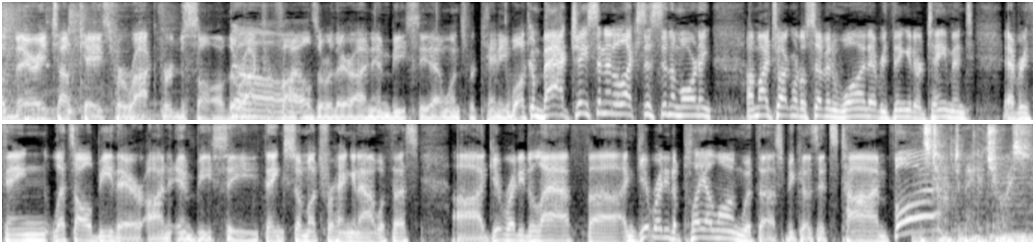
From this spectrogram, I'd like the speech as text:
A very tough case for Rockford to solve. The Oh. Rockford Files over there on NBC. That one's for Kenny. Welcome back. Jason and Alexis in the morning on My Talk Mortal 7 1, Everything Entertainment, Everything. Let's all be there on NBC. Thanks so much for hanging out with us. Uh, get ready to laugh uh, and get ready to play along with us because it's time for. It's time to make a choice.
